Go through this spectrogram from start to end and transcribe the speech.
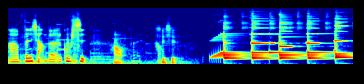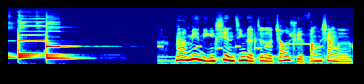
啊分享的故事。好，好，谢谢。那面临现今的这个教学方向呢，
